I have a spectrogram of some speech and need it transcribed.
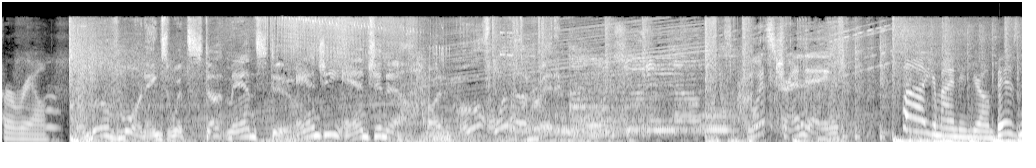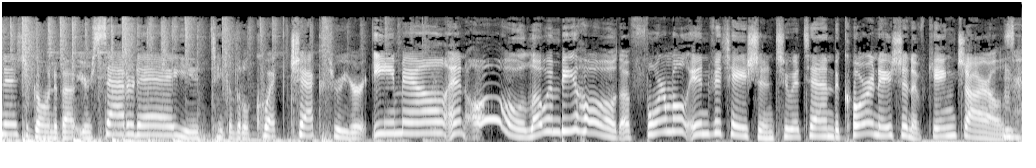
for real. Move mornings with Stuntman Stu, Angie, and Janelle on Move 100. What's trending? Well, you're minding your own business. You're going about your Saturday. You take a little quick check through your email, and oh, lo and behold, a formal invitation to attend the coronation of King Charles.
